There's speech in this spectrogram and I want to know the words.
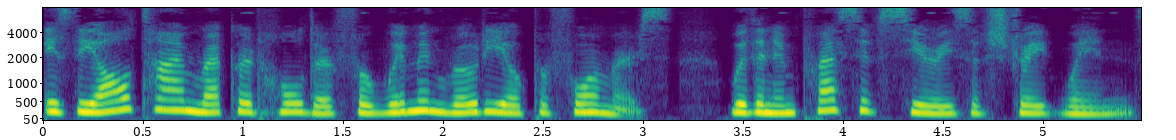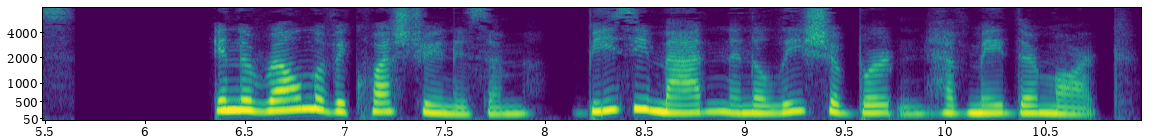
is the all-time record holder for women rodeo performers, with an impressive series of straight wins. In the realm of equestrianism, Beezie Madden and Alicia Burton have made their mark.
